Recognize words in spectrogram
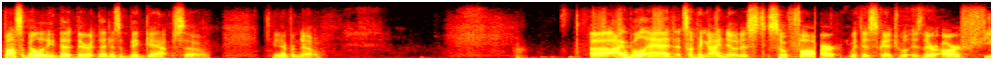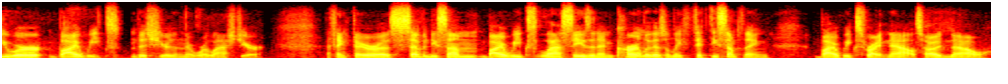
possibility that there that is a big gap, so you never know. Uh, I will add something I noticed so far with this schedule is there are fewer bye weeks this year than there were last year. I think there are 70 some bye weeks last season, and currently there's only 50 something bye weeks right now. So I now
